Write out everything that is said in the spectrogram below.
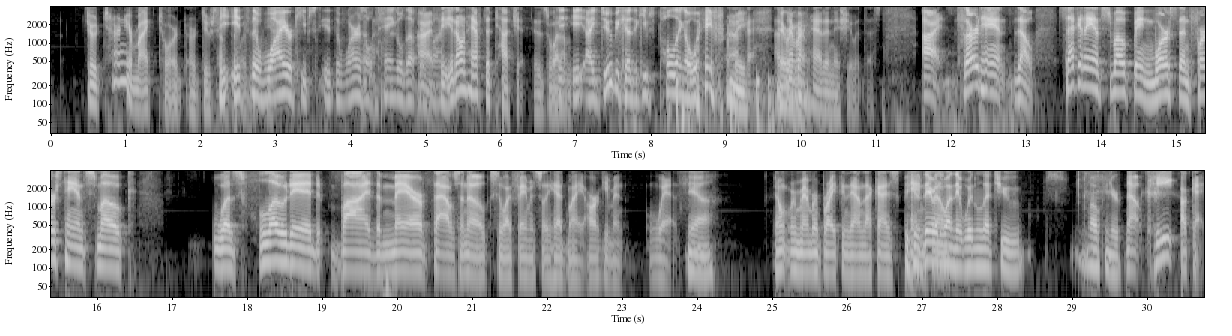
Drew, turn your mic toward or do something. It, with the it. wire keeps it, the wire's all tangled up. All right, my- but you don't have to touch it. Is what I'm. It- I do because it keeps pulling away from me. I've There never had an issue with this. All right. Third hand, no. Second hand smoke being worse than first hand smoke was floated by the mayor of Thousand Oaks, who I famously had my argument with. Yeah, Don't remember breaking down that guy's because they were the one that wouldn't let you smoke in your. Now he okay.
